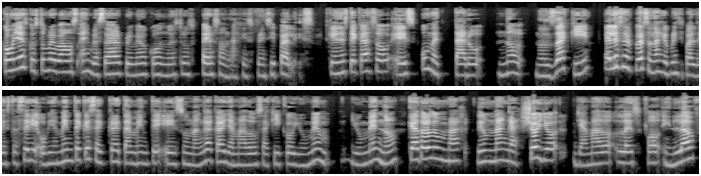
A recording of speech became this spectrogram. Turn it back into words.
como ya es costumbre, vamos a empezar primero con nuestros personajes principales, que en este caso es Umetaro no Nozaki. Él es el personaje principal de esta serie, obviamente que secretamente es un mangaka llamado Sakiko Yumeno, creador de un, manga shoyo llamado Let's Fall in Love,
